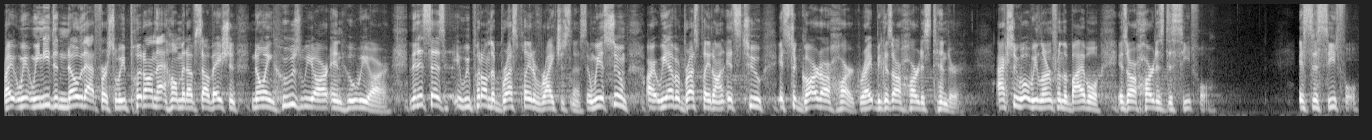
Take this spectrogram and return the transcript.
right? We, we need to know that first. So we put on that helmet of salvation, knowing whose we are and who we are. And then it says we put on the breastplate of righteousness. And we assume, all right, we have a breastplate on. It's to, it's to guard our heart, right? Because our heart is tender. Actually, what we learn from the Bible is our heart is deceitful. It's deceitful.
